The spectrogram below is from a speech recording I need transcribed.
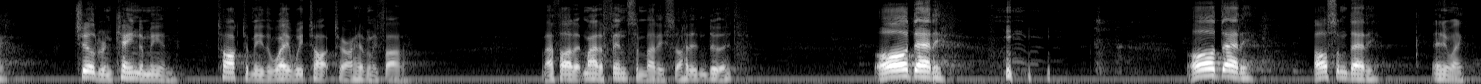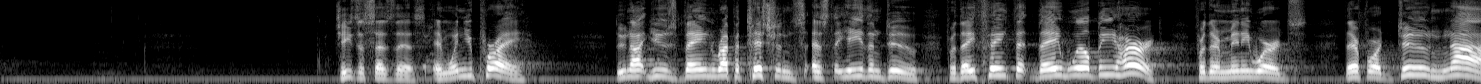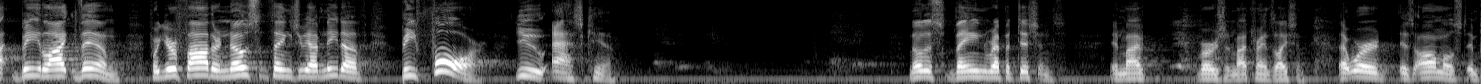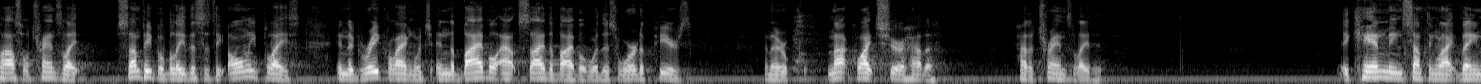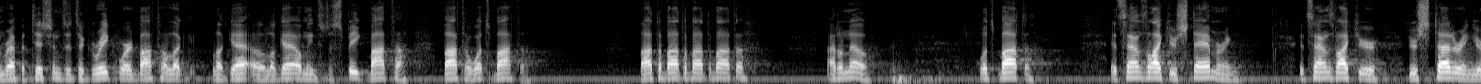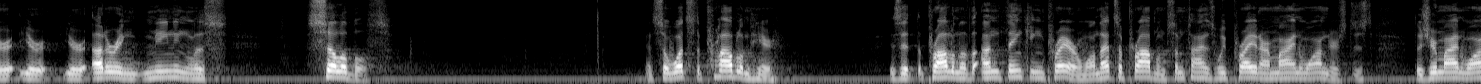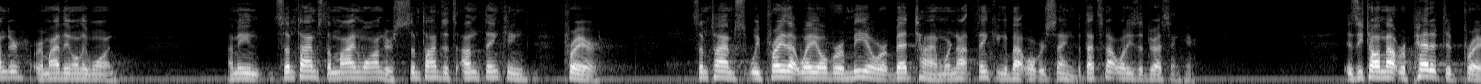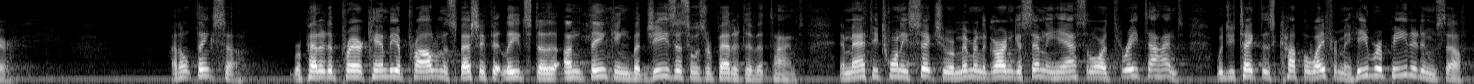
children came to me and talked to me the way we talk to our Heavenly Father. And I thought it might offend somebody, so I didn't do it. Oh, Daddy. oh, Daddy. Awesome, Daddy. Anyway. Jesus says this, and when you pray, do not use vain repetitions as the heathen do, for they think that they will be heard for their many words. Therefore, do not be like them, for your Father knows the things you have need of before you ask Him. Notice vain repetitions in my version, my translation. That word is almost impossible to translate. Some people believe this is the only place in the Greek language, in the Bible, outside the Bible, where this word appears. And they're not quite sure how to, how to translate it. It can mean something like vain repetitions. It's a Greek word, bata logeo. Logeo means to speak. Bata, bata. What's bata? Bata, bata, bata, bata. I don't know. What's bata? It sounds like you're stammering. It sounds like you're, you're stuttering. You're, you're, you're uttering meaningless syllables. And so, what's the problem here? Is it the problem of unthinking prayer? Well, that's a problem. Sometimes we pray and our mind wanders. Does, does your mind wander, or am I the only one? I mean, sometimes the mind wanders. Sometimes it's unthinking prayer. Sometimes we pray that way over a meal or at bedtime. We're not thinking about what we're saying, but that's not what he's addressing here. Is he talking about repetitive prayer? I don't think so. Repetitive prayer can be a problem, especially if it leads to unthinking, but Jesus was repetitive at times. In Matthew 26, you remember in the Garden of Gethsemane, he asked the Lord three times, Would you take this cup away from me? He repeated himself.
